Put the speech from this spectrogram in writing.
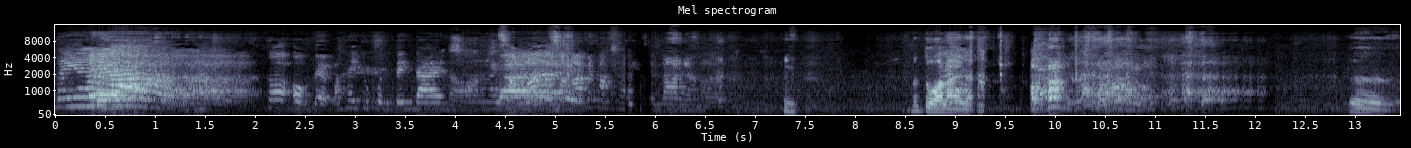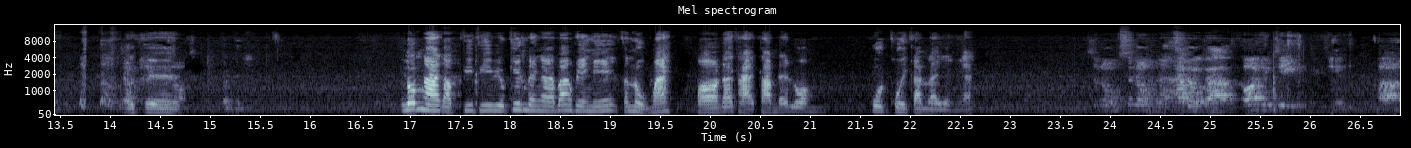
ไม่ยากก็ออกแบบมาให้ทุกคนเต้นได้เนาะสามารถสามารถไปทำ challenge กันได้นะคะ มันตัวอะไรเนี่ย เออ โอ เค ร่วมงานกับพีพีบิวกิ้นเป็นไงบ้างเพลงนี้ สนุกไหม พอได้ถ่ายทำได้ร่วมพูดคุยกันอะไรอย่างเงี้ย สนุกสนุกนะครับก็จริงๆจริงๆเอ่อ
